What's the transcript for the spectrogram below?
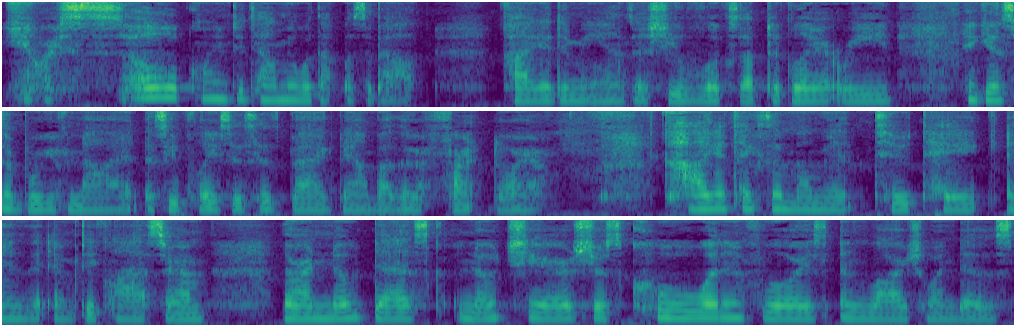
You were so going to tell me what that was about. Kaya demands as she looks up to glare at Reed. He gives a brief nod as he places his bag down by the front door. Kaya takes a moment to take in the empty classroom. There are no desks, no chairs, just cool wooden floors and large windows.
